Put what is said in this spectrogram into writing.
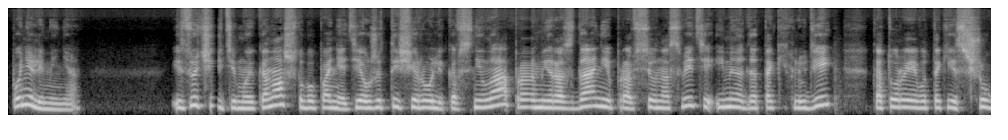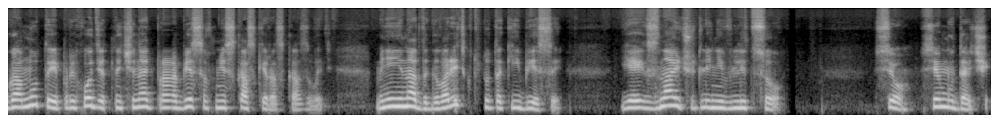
Поняли меня? Изучите мой канал, чтобы понять. Я уже тысячи роликов сняла про мироздание, про все на свете, именно для таких людей, которые вот такие шуганутые приходят начинать про бесов мне сказки рассказывать. Мне не надо говорить, кто такие бесы. Я их знаю чуть ли не в лицо. Все, всем удачи.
